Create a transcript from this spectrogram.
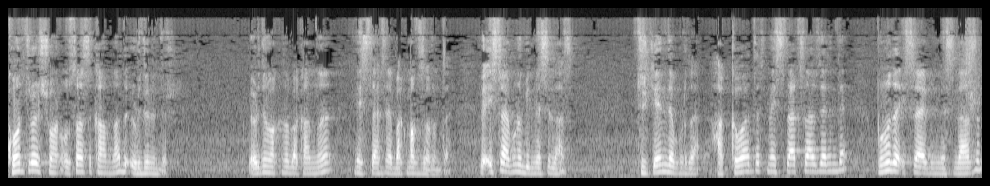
Kontrol şu an uluslararası kanunlarda Ürdün'ündür. Ürdün Vakıfı Bakanlığı Aksa'ya bakmak zorunda. Ve İsrail bunu bilmesi lazım. Türkiye'nin de burada hakkı vardır Mescid-i Aksa üzerinde. Bunu da İsrail bilmesi lazım.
